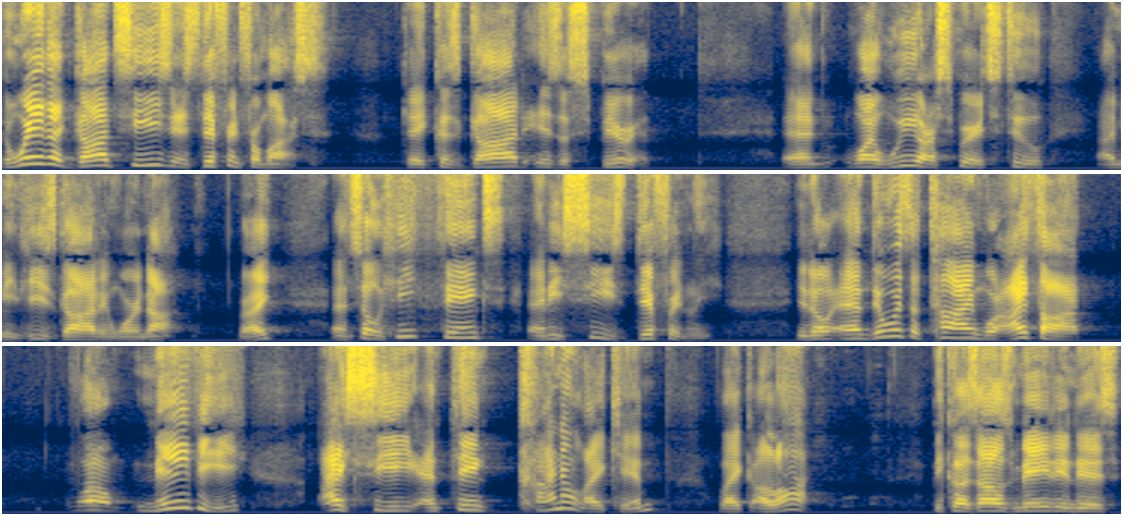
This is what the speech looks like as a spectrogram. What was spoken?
the way that God sees is different from us. Okay? Because God is a spirit. And while we are spirits too, I mean, He's God and we're not, right? And so He thinks and He sees differently. You know, and there was a time where I thought, well, maybe I see and think kind of like Him, like a lot, because I was made in His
